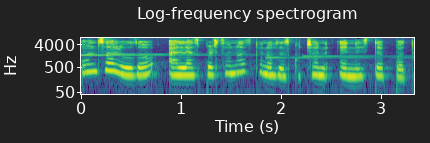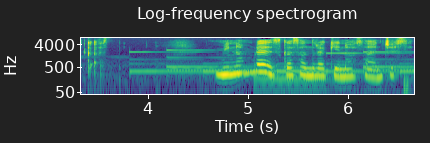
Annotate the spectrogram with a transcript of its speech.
Un saludo a las personas que nos escuchan en este podcast. Mi nombre es Cassandra Quino Sánchez.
